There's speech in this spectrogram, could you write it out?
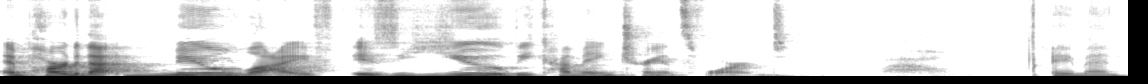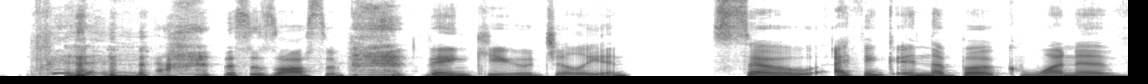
And part of that new life is you becoming transformed. Wow. Amen. this is awesome. Thank you, Jillian. So, I think in the book, one of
